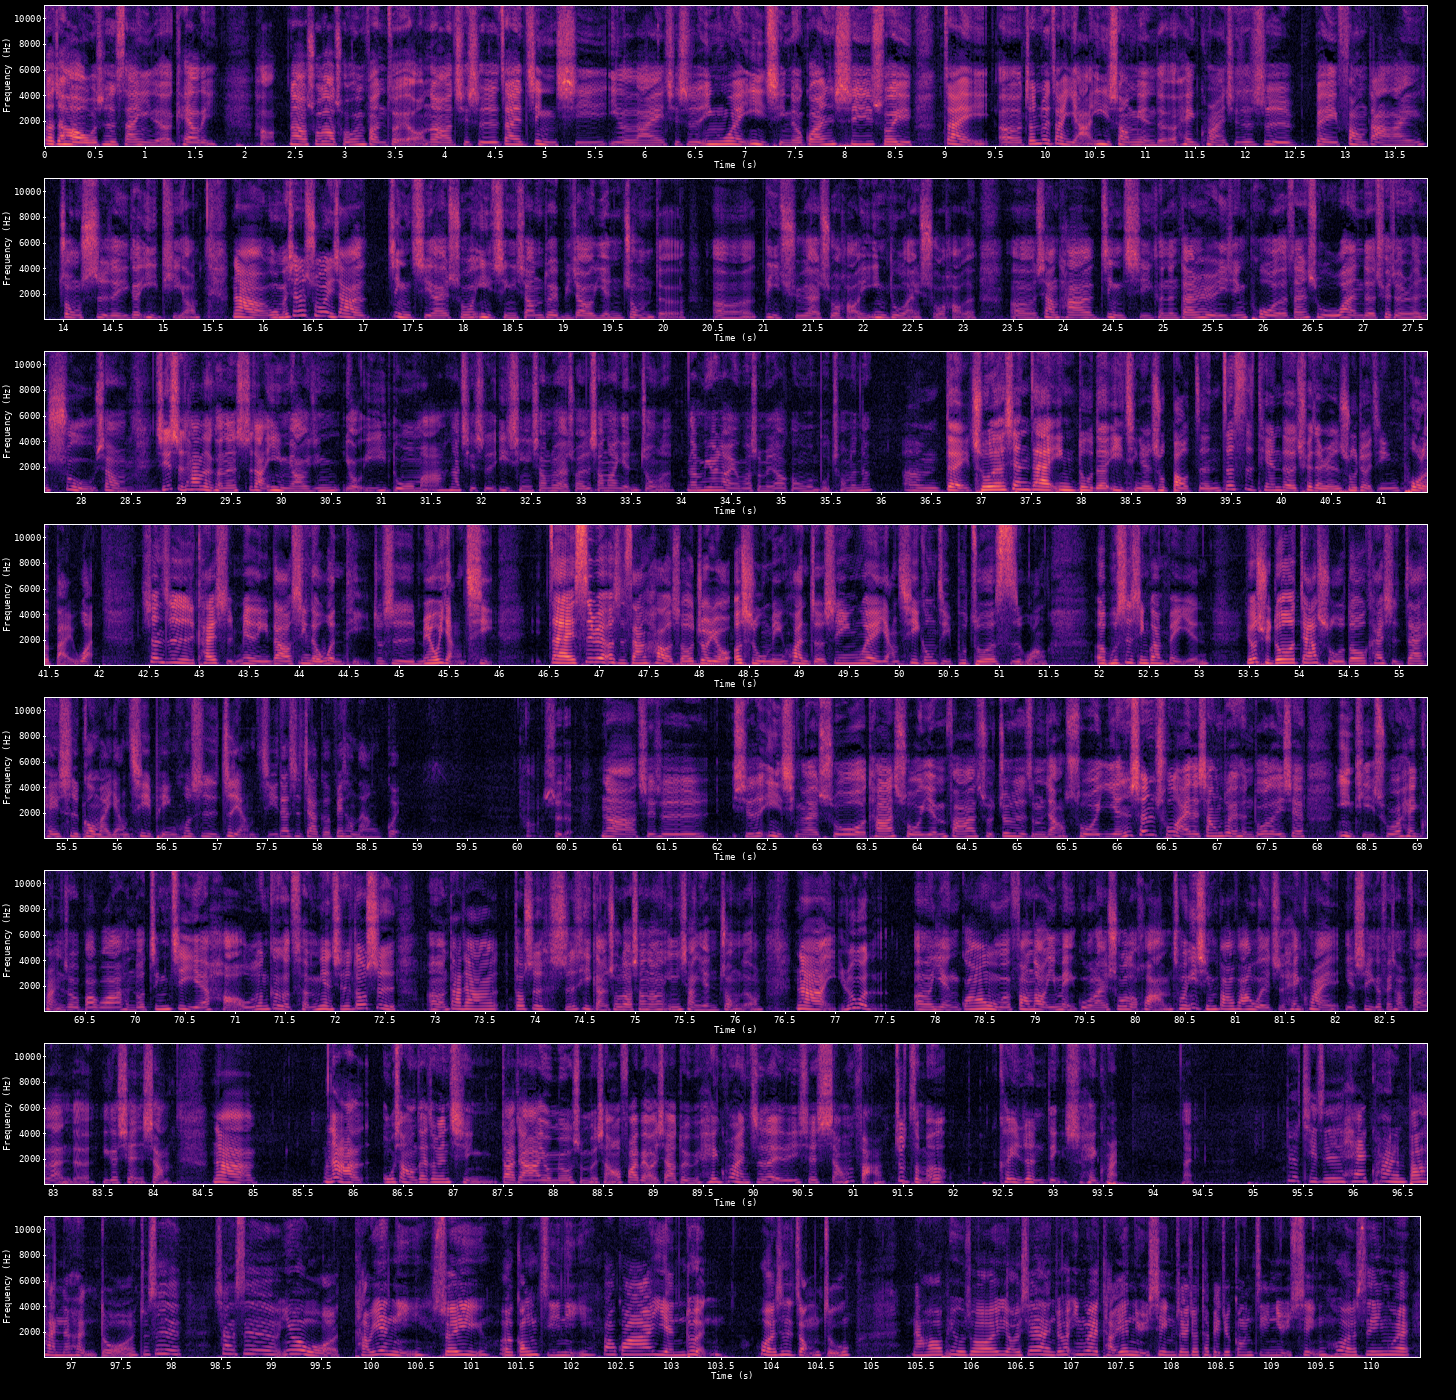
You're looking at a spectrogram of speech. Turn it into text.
大家好，我是三姨的 Kelly。好，那说到仇恨犯罪哦，那其实，在近期以来，其实因为疫情的关系，所以在呃，针对在亚裔上面的 hate crime，其实是被放大来重视的一个议题哦。那我们先说一下近期来说，疫情相对比较严重的。呃，地区来说好，以印度来说好了，呃，像它近期可能单日已经破了三十五万的确诊人数，像即使它的可能施打疫苗已经有一亿多嘛，那其实疫情相对来说还是相当严重了。那 Mirna 有没有什么要跟我们补充的呢？嗯，对，除了现在印度的疫情人数暴增，这四天的确诊人数就已经破了百万，甚至开始面临到新的问题，就是没有氧气。在四月二十三号的时候，就有二十五名患者是因为氧气供给不足而死亡，而不是新冠肺炎。有许多家属都开始在黑市购买氧气瓶或是制氧机，但是价格非常的昂贵。好，是的。那其实，其实疫情来说，它所研发就就是怎么讲，所延伸出来的相对很多的一些议题，除了黑 crime 之后，包括很多经济也好，无论各个层面，其实都是嗯，大家都是实体感受到相当影响严重的。那如果呃眼光我们放到以美国来说的话，从疫情爆发为止，黑 crime 也是一个非常泛滥的一个现象。那那我想在这边请大家有没有什么想要发表一下对于黑 crime 之类的一些想法？就怎么可以认定是黑 crime？来，就其实黑 crime 包含了很多，就是像是因为我讨厌你，所以而攻击你，包括言论或者是种族。然后譬如说，有些人就会因为讨厌女性，所以就特别去攻击女性，或者是因为。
